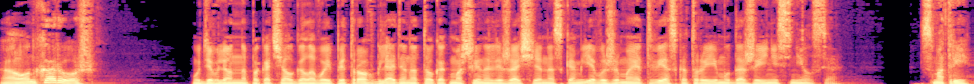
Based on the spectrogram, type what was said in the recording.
«А он хорош», Удивленно покачал головой Петров, глядя на то, как машина, лежащая на скамье, выжимает вес, который ему даже и не снился. «Смотри!»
